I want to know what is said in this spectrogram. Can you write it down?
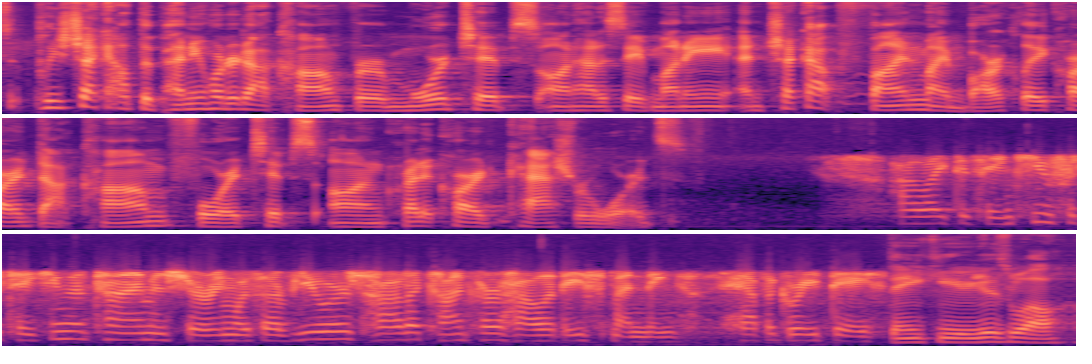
So please check out thepennyhoarder.com for more tips on how to save money, and check out findmybarclaycard.com for tips on credit card cash rewards. I'd like to thank you for taking the time and sharing with our viewers how to conquer holiday spending. Have a great day. Thank you. You as well.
